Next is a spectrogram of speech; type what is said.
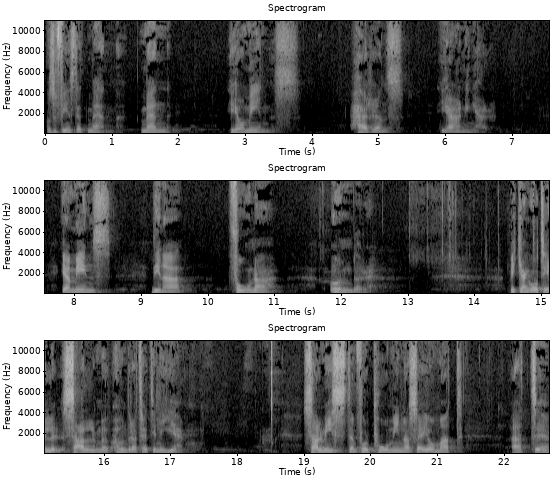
Och så finns det ett men. Men jag minns Herrens gärningar. Jag minns dina forna under. Vi kan gå till psalm 139. Salmisten får påminna sig om att, att eh,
